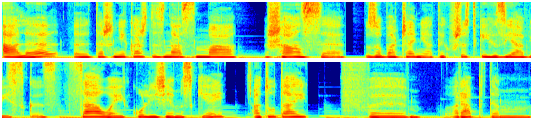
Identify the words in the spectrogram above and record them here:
ale y, też nie każdy z nas ma szansę zobaczenia tych wszystkich zjawisk z całej kuli ziemskiej, a tutaj w raptem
